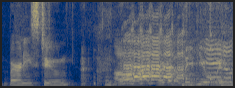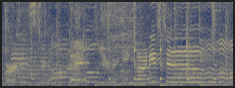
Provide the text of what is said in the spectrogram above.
Bernie's tune. All right, we're going to leave you with Bernie's tune. Thank you. Singing Bernie's tune.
